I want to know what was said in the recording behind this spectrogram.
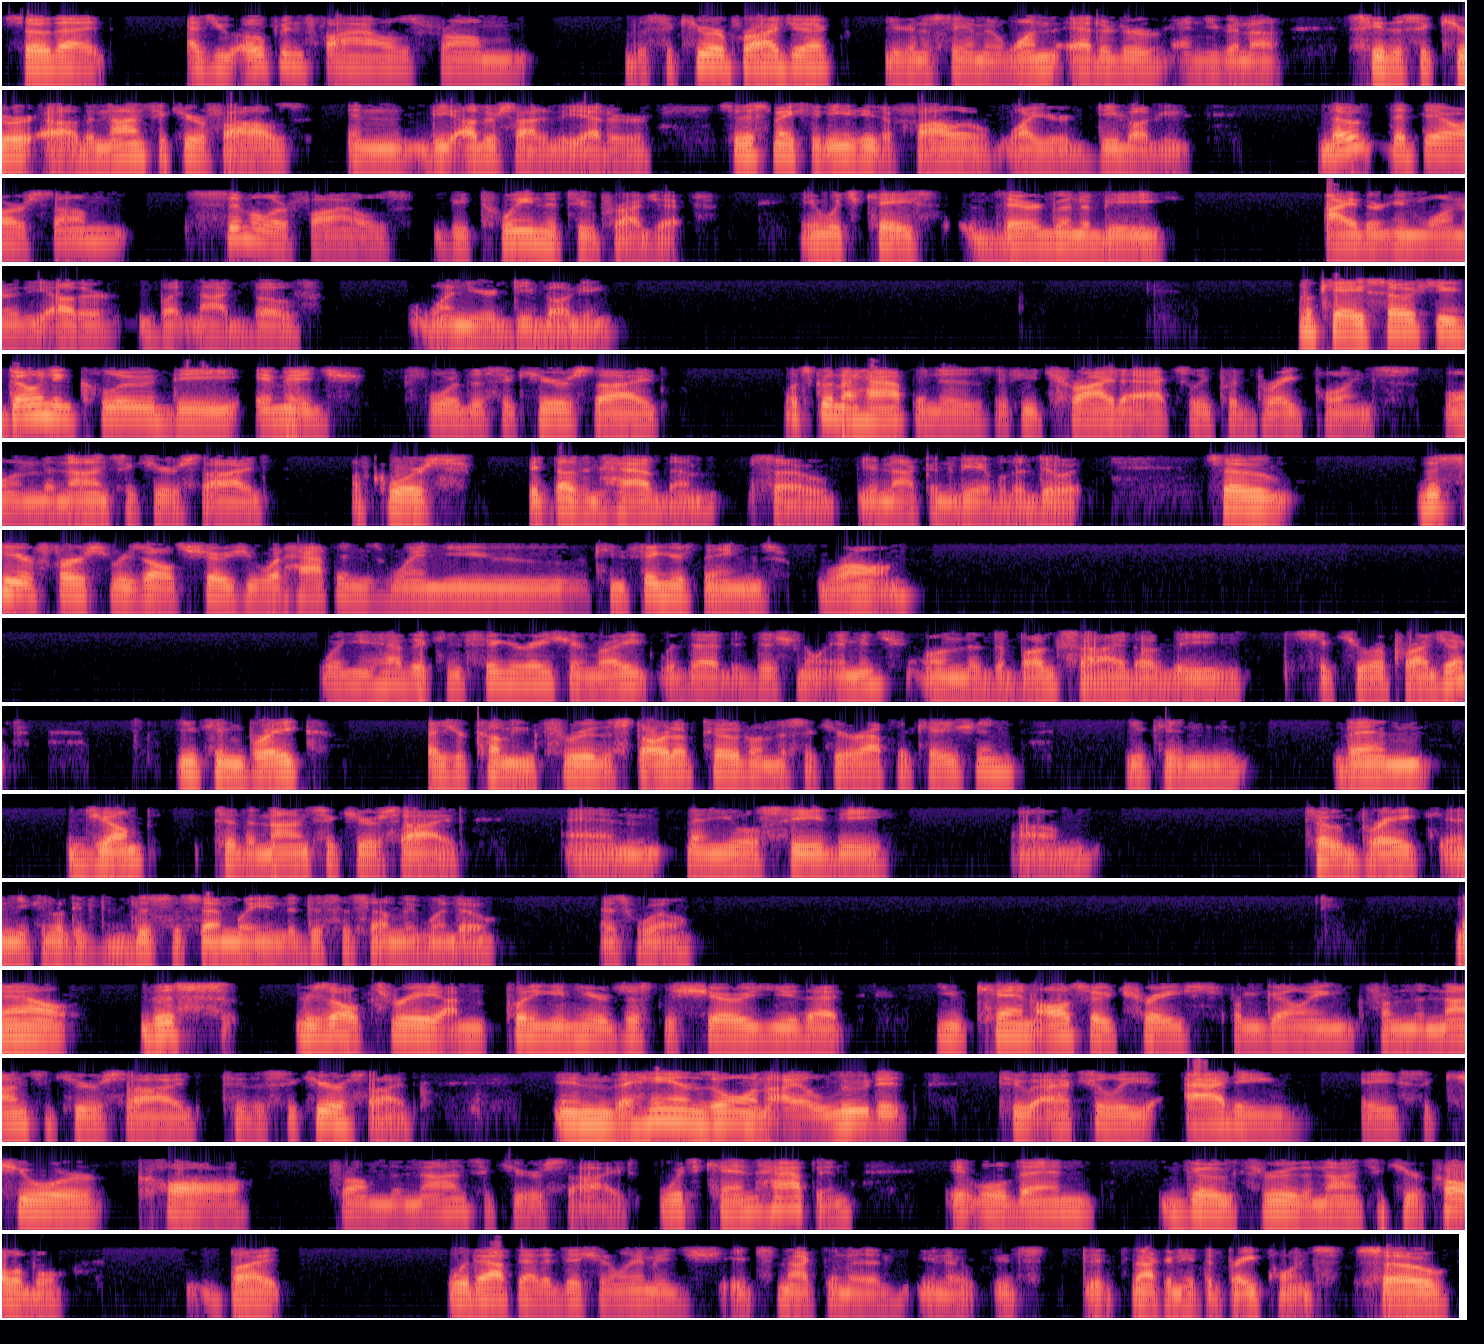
so that as you open files from the secure project, you're going to see them in one editor and you're going to see the secure, uh, the non-secure files in the other side of the editor. So this makes it easy to follow while you're debugging. Note that there are some similar files between the two projects, in which case they're going to be either in one or the other, but not both when you're debugging. Okay, so if you don't include the image for the secure side, what's going to happen is if you try to actually put breakpoints on the non-secure side, of course, it doesn't have them, so you're not going to be able to do it. So this here first result shows you what happens when you configure things wrong. When you have the configuration right with that additional image on the debug side of the secure project, you can break as you're coming through the startup code on the secure application. You can then jump to the non-secure side and then you will see the um, code break and you can look at the disassembly in the disassembly window as well. Now, this result three I'm putting in here just to show you that you can also trace from going from the non-secure side to the secure side. In the hands-on, I alluded to actually adding a secure call from the non-secure side, which can happen. It will then go through the non-secure callable, but without that additional image, it's not going to, you know, it's it's not going to hit the breakpoints. So,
